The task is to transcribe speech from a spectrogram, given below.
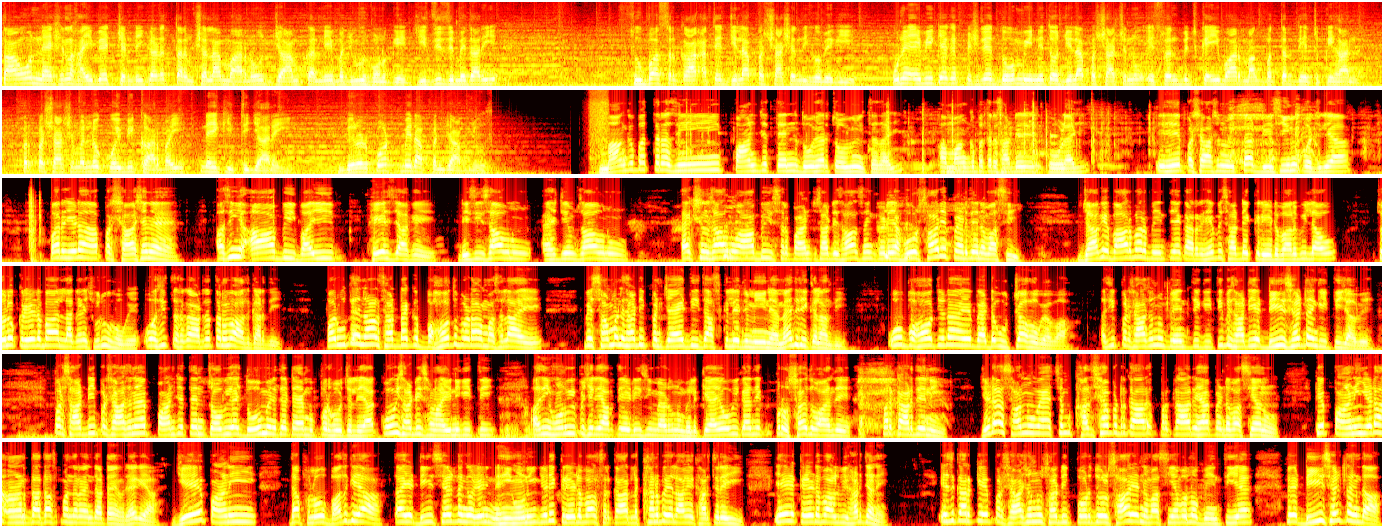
ਤਾਂ ਉਹ ਨੈਸ਼ਨਲ ਹਾਈਵੇ ਚੰਡੀਗੜ੍ਹ ਧਰਮਸ਼ਾਲਾ ਮਾਰਗ ਨੂੰ ਜਾਮ ਕਰਨ ਲਈ ਮਜਬੂਰ ਹੋਣਗੇ, ਜਿਸ ਦੀ ਜ਼ਿੰਮੇਵਾਰੀ ਸੂਬਾ ਸਰਕਾਰ ਅਤੇ ਜ਼ਿਲ੍ਹਾ ਪ੍ਰਸ਼ਾਸਨ ਦੀ ਹੋਵੇਗੀ। ਉਹਨੇ ਇਹ ਵੀ ਕਿਹਾ ਕਿ ਪਿਛਲੇ 2 ਮਹੀਨੇ ਤੋਂ ਜ਼ਿਲ੍ਹਾ ਪ੍ਰਸ਼ਾਸਨ ਨੂੰ ਇਸ ਸੰਬੰਧ ਵਿੱਚ ਕਈ ਵਾਰ ਮੰਗ ਪੱਤਰ ਦੇ ਚੁੱਕੇ ਹਨ। ਪਰ ਪ੍ਰਸ਼ਾਸਨ ਵੱਲੋਂ ਕੋਈ ਵੀ ਕਾਰਵਾਈ ਨਹੀਂ ਕੀਤੀ ਜਾ ਰਹੀ। ਬਿਊਰੋ ਰਿਪੋਰਟ, ਮੇਰਾ ਪੰਜਾਬ ਨਿਊਜ਼। ਮੰਗ ਪੱਤਰ ਅਸੀਂ 5/3/2024 ਨੂੰ ਦਿੱਤਾ ਜੀ। ਆ ਮੰਗ ਪੱਤਰ ਸਾਡੇ ਕੋਲ ਹੈ ਜੀ। ਇਹ ਪ੍ਰਸ਼ਾਸਨ ਨੂੰ ਦਿੱਤਾ, ਡੀਸੀ ਨੂੰ ਪੁੱਜ ਗਿਆ। ਪਰ ਜਿਹੜਾ ਪ੍ਰਸ਼ਾਸਨ ਹੈ, ਅਸੀਂ ਆਪ ਵੀ ਬਾਈ ਫੇਸ ਜਾ ਕੇ ਡੀਸੀ ਸਾਹਿਬ ਨੂੰ, ਐਸਡੀਐਮ ਸਾਹਿਬ ਨੂੰ, ਐਕਸ਼ਨ ਸਾਹਿਬ ਨੂੰ ਆਪ ਵੀ ਸਰਪੰਚ ਸਾਡੇ ਸਾਧ ਸਿੰਘ ਖੜੇ ਆ, ਹੋਰ ਸਾਰੇ ਪਿੰਡ ਦੇ ਨਿਵਾਸੀ ਜਾ ਕੇ ਬਾਰ-ਬਾਰ ਬੇਨਤੀਆਂ ਕਰ ਰਹੇ ਵੀ ਸਾਡੇ ਕ੍ਰੇਡ ਵਾਲ ਵੀ ਲਾਓ। ਚਲੋ ਕ੍ਰੇਡ ਵਾਲ ਲੱਗਣੇ ਸ਼ੁਰੂ ਹੋ ਗਏ, ਉਹ ਅਸੀਂ ਸਰਕਾਰ ਦਾ ਧੰਨਵਾਦ ਕਰਦੇ। ਪਰ ਉਹਦੇ ਨਾਲ ਸਾਡਾ ਇੱਕ ਬਹੁਤ ਬੜਾ ਮਸਲਾ ਏ, ਵੀ ਸਾਹਮਣੇ ਸਾਡੀ ਪੰਚਾਇਤ ਦੀ 10 ਕਿੱਲੇ ਜ਼ਮੀਨ ਹੈ ਮਹਿੰਦਰੀ ਕਲਾਂ ਦੀ, ਉਹ ਬਹੁਤ ਜਿਹੜਾ ਇਹ ਬੈੱਡ ਉੱਚਾ ਹੋ ਗਿਆ ਵਾ। ਅਸੀਂ ਪ੍ਰਸ਼ਾਸਨ ਨੂੰ ਬੇਨਤੀ ਕੀਤੀ ਵੀ ਸਾਡੀ ਇਹ ਡੀ ਸੈਟਿੰਗ ਕੀਤੀ ਜਾਵੇ। ਪਰ ਸਾਡੀ ਪ੍ਰਸ਼ਾਸਨ ਹੈ 5 3 24 ਅੱਜ 2 ਮਹੀਨੇ ਦੇ ਟਾਈਮ ਉੱਪਰ ਹੋ ਚੱਲਿਆ, ਕੋਈ ਸਾਡੀ ਸੁਣਾਈ ਨਹੀਂ ਕੀਤੀ। ਅਸੀਂ ਹੁਣ ਵੀ ਪਿਛਲੇ ਹਫ਼ਤੇ ਏਡੀਸੀ ਮੈਡਮ ਨੂੰ ਮਿਲ ਕੇ ਆਏ, ਉਹ ਵੀ ਕਹਿੰਦੇ ਭਰੋਸਾ ਦਵਾਉਂਦੇ, ਪਰ ਕਰਦੇ ਨਹੀਂ। ਜਿਹੜਾ ਸਾਨੂੰ ਐਸਐਮ ਖਦਸ਼ਾ ਪ੍ਰਕਾਰ ਪ੍ਰਕਾਰ ਰਿਹਾ ਪਿੰਡ ਵਾਸੀਆਂ ਨੂੰ ਕਿ ਪਾਣੀ ਜਿਹੜਾ ਆਉਣ ਦਾ 10 15 ਦਿਨ ਦਾ ਟਾਈਮ ਰਹਿ ਗਿਆ। ਜੇ ਪਾਣੀ ਦਾ ਫਲੋ ਵੱਧ ਗਿਆ, ਤਾਂ ਇਹ ਡੀਸੈਲਟਿੰਗ ਜਿਹੜੀ ਨਹੀਂ ਹੋਣੀ, ਜਿਹੜੀ ਕਰੇਡਵਾਲ ਸਰਕਾਰ ਲੱਖਾਂ ਰੁਪਏ ਲਾ ਕੇ ਖਰਚ ਰਹੀ, ਇਹ ਕਰੇਡਵਾਲ ਵੀ ਹਟ ਜਾਣੇ। ਇਸ ਕਰਕੇ ਪ੍ਰਸ਼ਾਸਨ ਨੂੰ ਸਾਡੀ ਪੁਰਜੋਲ ਸਾਰੇ ਨਿਵਾਸੀਆਂ ਵੱਲੋਂ ਬੇਨਤੀ ਹੈ ਕਿ ਡੀਸੈਲਟਿੰਗ ਦਾ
